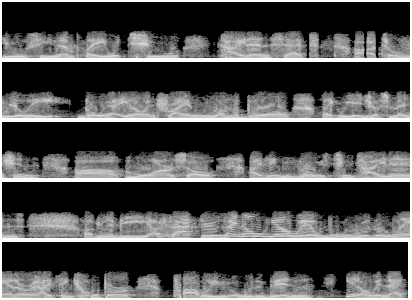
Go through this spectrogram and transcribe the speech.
you will see them play with two tight end sets uh, to really go at you know and try and run the ball like we had just mentioned uh, more. So I think those two tight ends are going to be factors. I know you know with Atlanta, I think Hooper probably would have been you know in that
